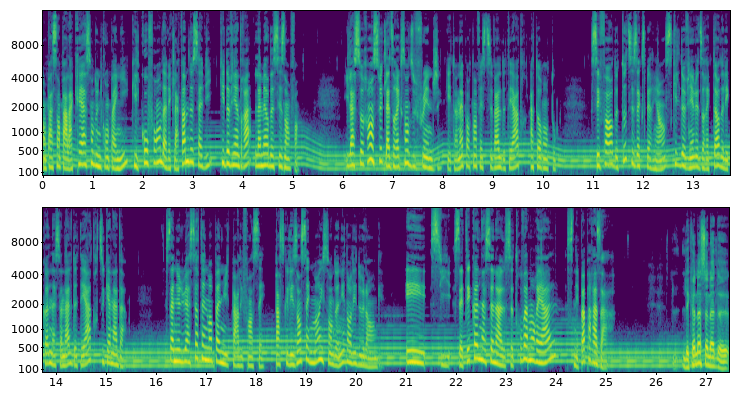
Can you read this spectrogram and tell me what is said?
en passant par la création d'une compagnie qu'il cofonde avec la femme de sa vie qui deviendra la mère de ses enfants. Il assurera ensuite la direction du Fringe, qui est un important festival de théâtre à Toronto. C'est fort de toutes ces expériences qu'il devient le directeur de l'École nationale de théâtre du Canada. Ça ne lui a certainement pas nuit de parler français, parce que les enseignements y sont donnés dans les deux langues. Et si cette École nationale se trouve à Montréal, ce n'est pas par hasard. L'École nationale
